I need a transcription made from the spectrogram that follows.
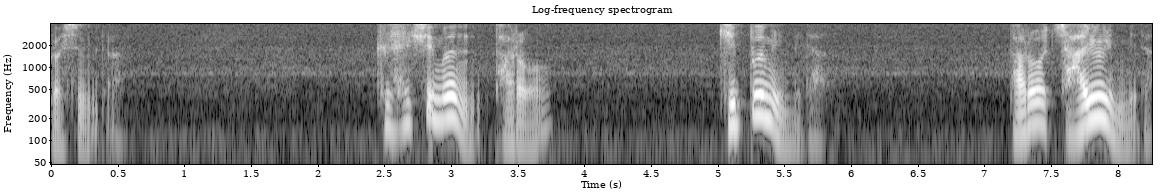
것입니다. 그 핵심은 바로 기쁨입니다. 바로 자유입니다.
